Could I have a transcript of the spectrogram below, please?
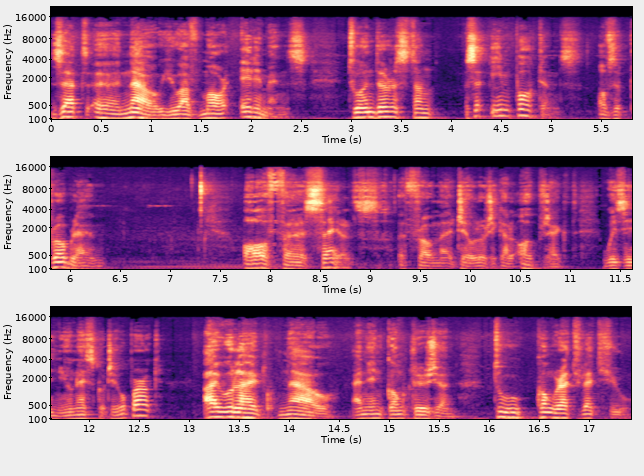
that uh, now you have more elements to understand the importance of the problem of uh, sales from a geological object within UNESCO Geopark. I would like now, and in conclusion, to congratulate you,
